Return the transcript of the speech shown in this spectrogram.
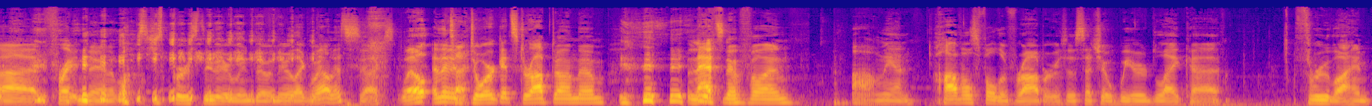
uh, frightened animals just burst through their window, and they're like, "Well, this sucks." Well, and then a door gets dropped on them, and that's no fun. Oh man, hovels full of robbers is such a weird like uh, through line.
